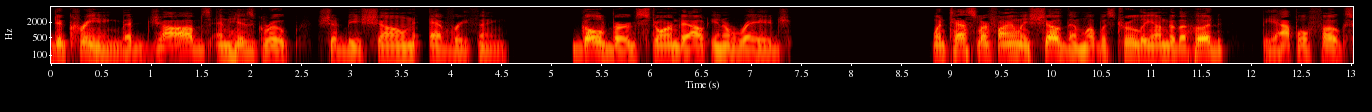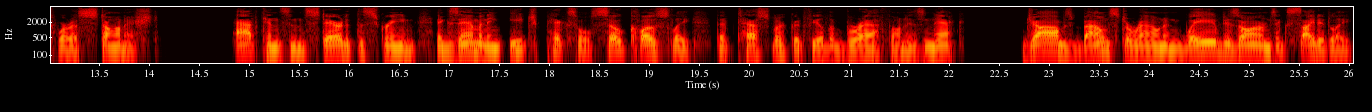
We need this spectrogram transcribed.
decreeing that Jobs and his group should be shown everything. Goldberg stormed out in a rage. When Tesler finally showed them what was truly under the hood, the Apple folks were astonished. Atkinson stared at the screen, examining each pixel so closely that Tesler could feel the breath on his neck. Jobs bounced around and waved his arms excitedly.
